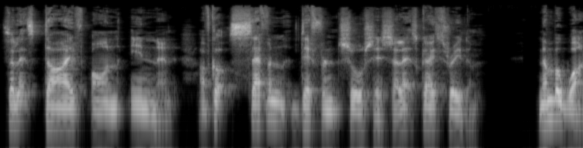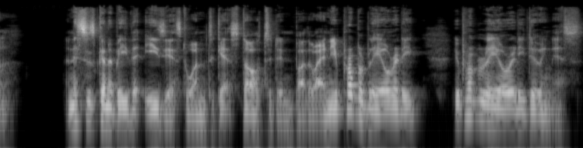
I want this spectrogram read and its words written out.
So let's dive on in then. I've got seven different sources, so let's go through them. Number one, and this is going to be the easiest one to get started in, by the way, and you're probably already you're probably already doing this,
